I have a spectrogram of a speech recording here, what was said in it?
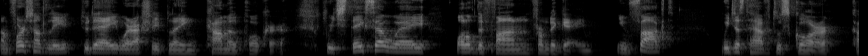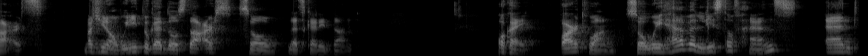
unfortunately, today we're actually playing Camel Poker, which takes away all of the fun from the game. In fact, we just have to score cards. But you know, we need to get those stars, so let's get it done. Okay, part one. So we have a list of hands and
